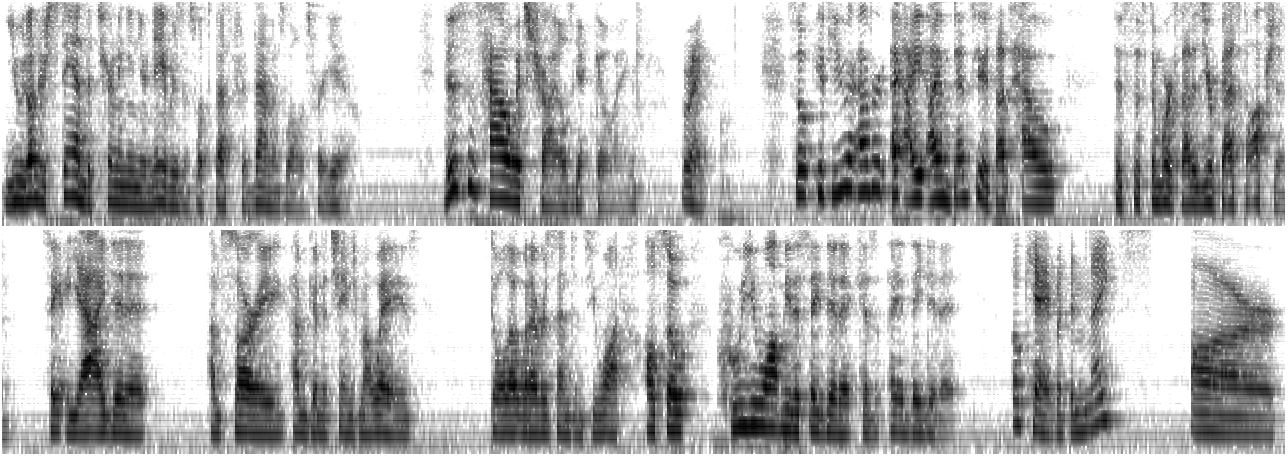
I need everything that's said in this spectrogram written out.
you would understand that turning in your neighbors is what's best for them as well as for you this is how witch trials get going. Right. so if you are ever I, I i'm dead serious. That's how this system works. That is your best option. Say yeah i did it. I'm sorry. I'm going to change my ways. Dole out whatever sentence you want. Also who do you want me to say did it? Because they did it. Okay, but the knights are.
